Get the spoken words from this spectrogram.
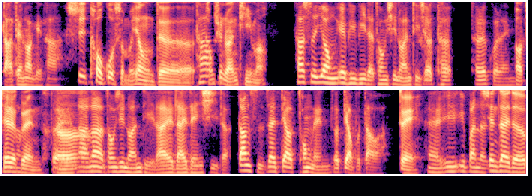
打电话给他，是透过什么样的通讯软体吗？他是用 A P P 的通信软体，叫 Telegram 哦，Telegram，对，嗯、那那通信软体来来联系的，当时在调通联都调不到啊。对，呃，一一般的现在的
